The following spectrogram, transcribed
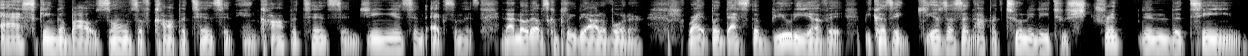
asking about zones of competence and incompetence and genius and excellence. And I know that was completely out of order, right? But that's the beauty of it because it gives us an opportunity to strengthen the team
